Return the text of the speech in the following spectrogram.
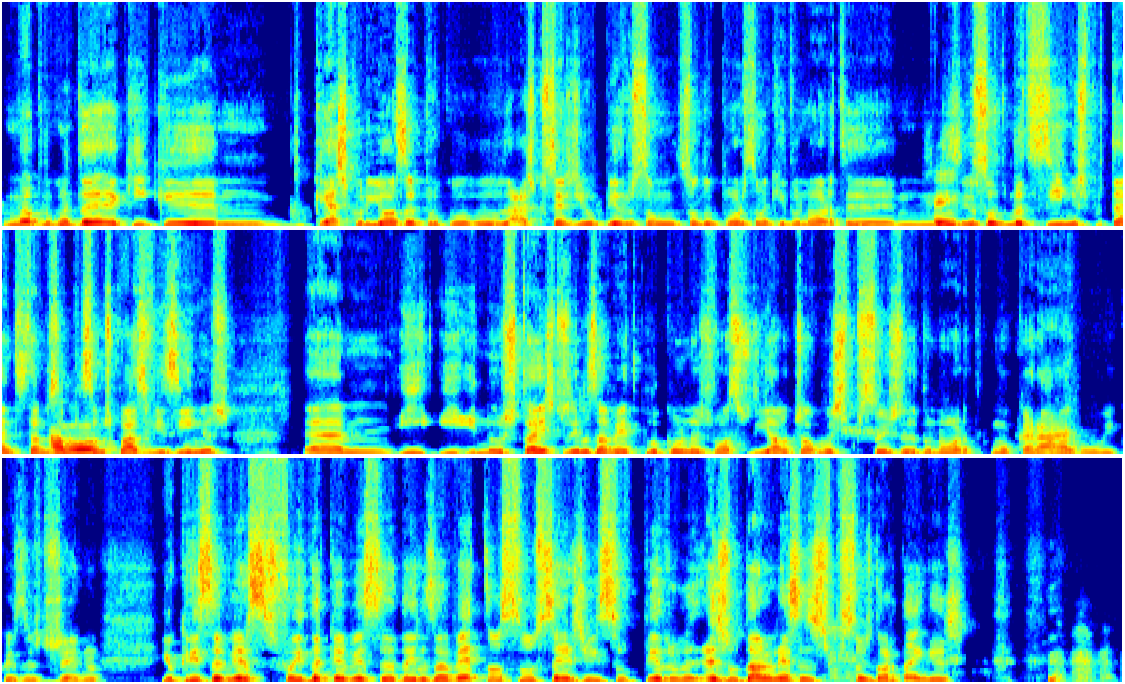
Uma pergunta aqui que, que acho curiosa, porque acho que o Sérgio e o Pedro são, são do Porto, são aqui do Norte. Sim. Eu sou de Matosinhos, portanto estamos, ah, somos quase vizinhos. Um, e, e, nos textos, Elizabeth colocou nos vossos diálogos algumas expressões do norte, como o carago e coisas do género. Eu queria saber se foi da cabeça da Elizabeth ou se o Sérgio e se o Pedro ajudaram nessas expressões nortenhas.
